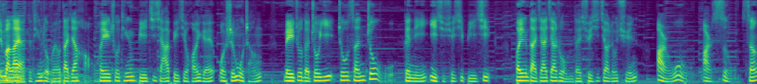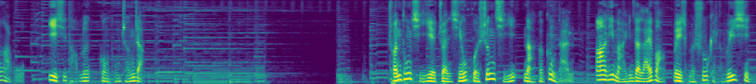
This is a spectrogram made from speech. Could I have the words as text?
喜马拉雅的听众朋友，大家好，欢迎收听《笔记侠笔记还原》，我是沐橙。每周的周一、周三、周五，跟您一起学习笔记。欢迎大家加入我们的学习交流群：二五五二四五三二五，一起讨论，共同成长。传统企业转型或升级，哪个更难？阿里马云的来往为什么输给了微信？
